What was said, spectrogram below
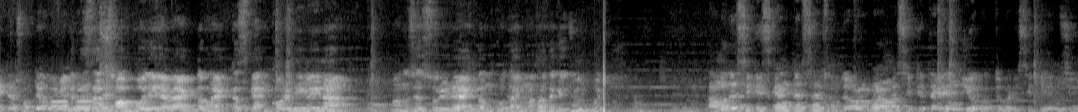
এটা সবথেকে বড় সব বোঝা যাবে। একদম একটা স্ক্যান করে নিলেই না মানুষের শরীরে একদম কোথায় মাথা থেকে চুল পর্যন্ত আমাদের সিটি স্ক্যানটা স্যার সবথেকে বড় ব্যাপার আমরা সিটি থেকে এনজিও করতে পারি সিটি এনজিও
